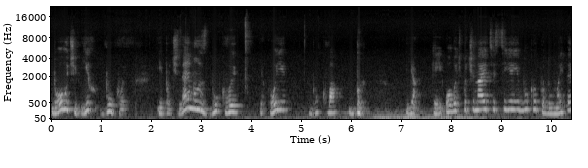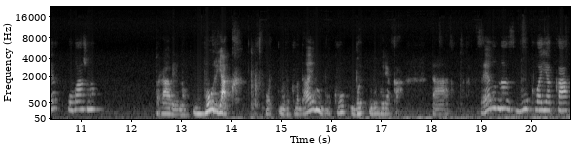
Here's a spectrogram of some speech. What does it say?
до овочів їх букви. І почнемо з букви якої буква Б. Який овоч починається з цієї букви? Подумайте уважно. Правильно, буряк. От ми викладаємо букву Б до буряка. Так, це у нас буква яка?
